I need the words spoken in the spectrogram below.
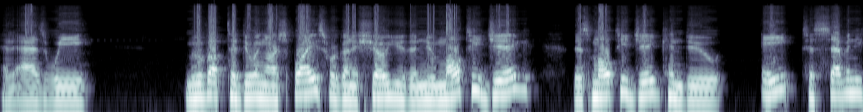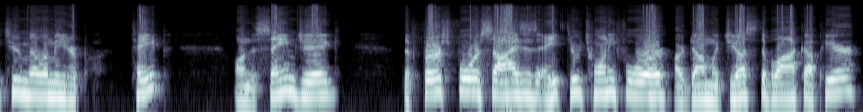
And as we move up to doing our splice, we're going to show you the new multi-jig. This multi-jig can do 8 to 72 millimeter tape on the same jig. The first four sizes, 8 through 24, are done with just the block up here.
